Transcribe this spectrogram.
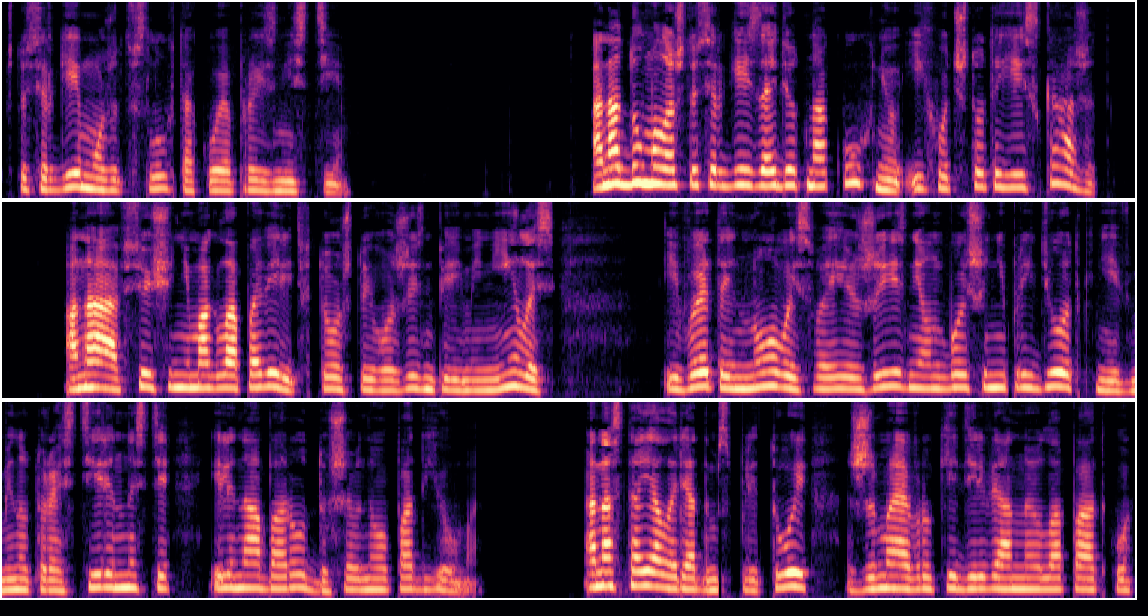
что Сергей может вслух такое произнести. Она думала, что Сергей зайдет на кухню и хоть что-то ей скажет. Она все еще не могла поверить в то, что его жизнь переменилась, и в этой новой своей жизни он больше не придет к ней в минуту растерянности или, наоборот, душевного подъема. Она стояла рядом с плитой, сжимая в руке деревянную лопатку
